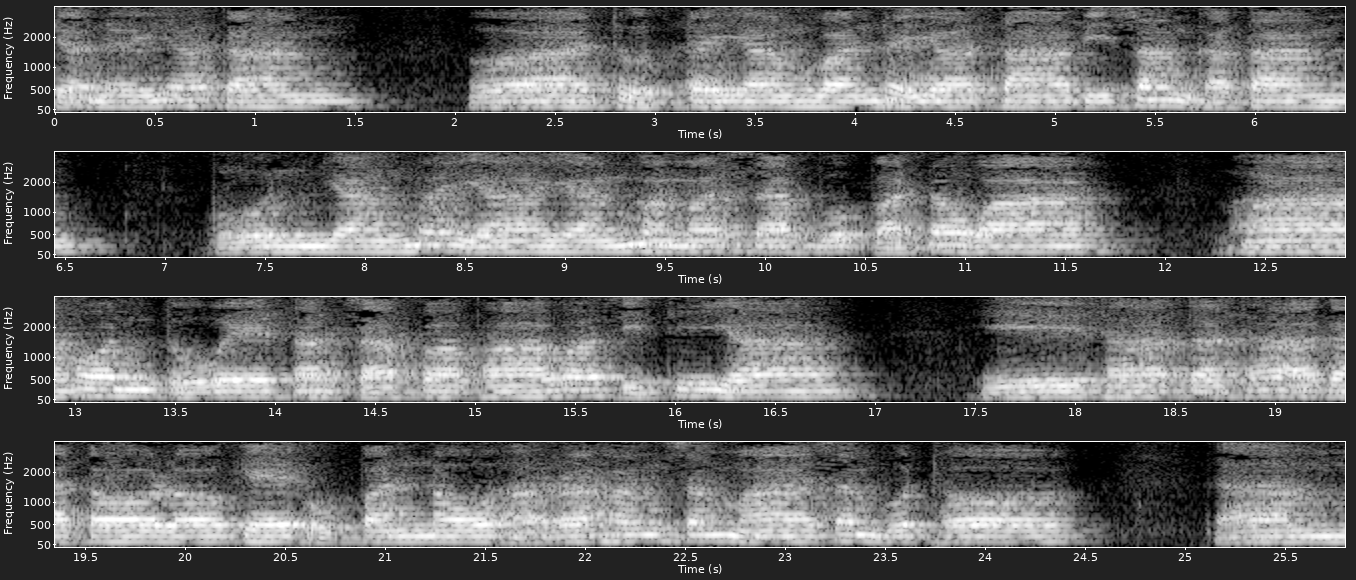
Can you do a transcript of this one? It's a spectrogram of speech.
จเนยกังวัตุตยังวันทยตาปิสังขตังปุญญังมยายังมมัสสะบุปัตตวา มาหนตุเวตัสสะปภาวสิทธิยา อิทาตถากโตโลเกอุปันโนอรหังสัมมาสัมพุทโธธรรมโม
